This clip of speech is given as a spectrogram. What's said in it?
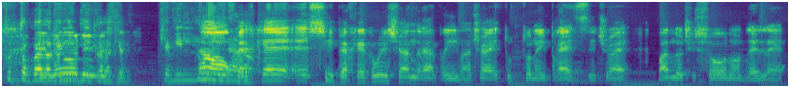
Tutto quello che vi dicono che che vi illuminano. No, perché eh, sì, perché come dice Andrea prima, cioè tutto nei prezzi, cioè quando ci sono delle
